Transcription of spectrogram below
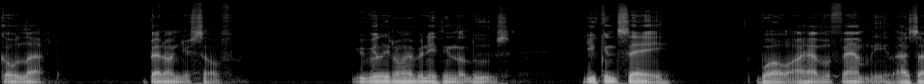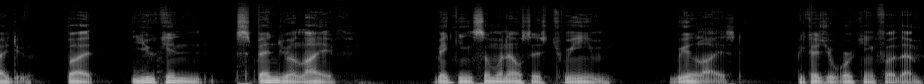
Go left. Bet on yourself. You really don't have anything to lose. You can say, well, I have a family, as I do. But you can spend your life making someone else's dream realized because you're working for them.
